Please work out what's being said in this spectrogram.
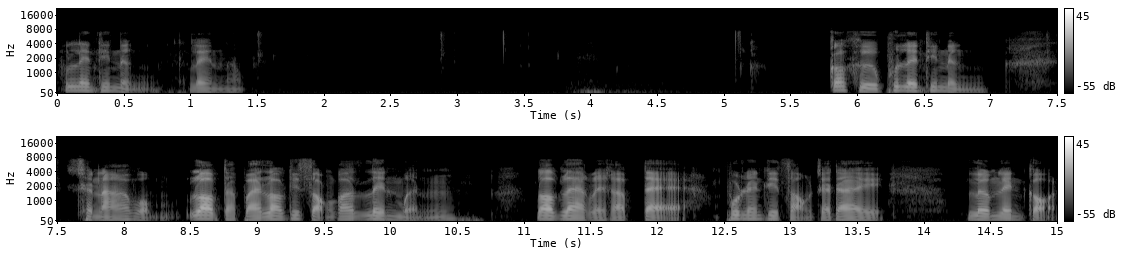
ผู้เล่นที่หนึ่งเล่นครับ ก็คือผู้เล่นที่หนึ่งชนะครับผม รอบต่อไปรอบที่สองก็เล่นเหมือนรอบแรกเลยครับ แต่ผู้เล่นที่สองจะได้เริ่มเล่นก่อน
